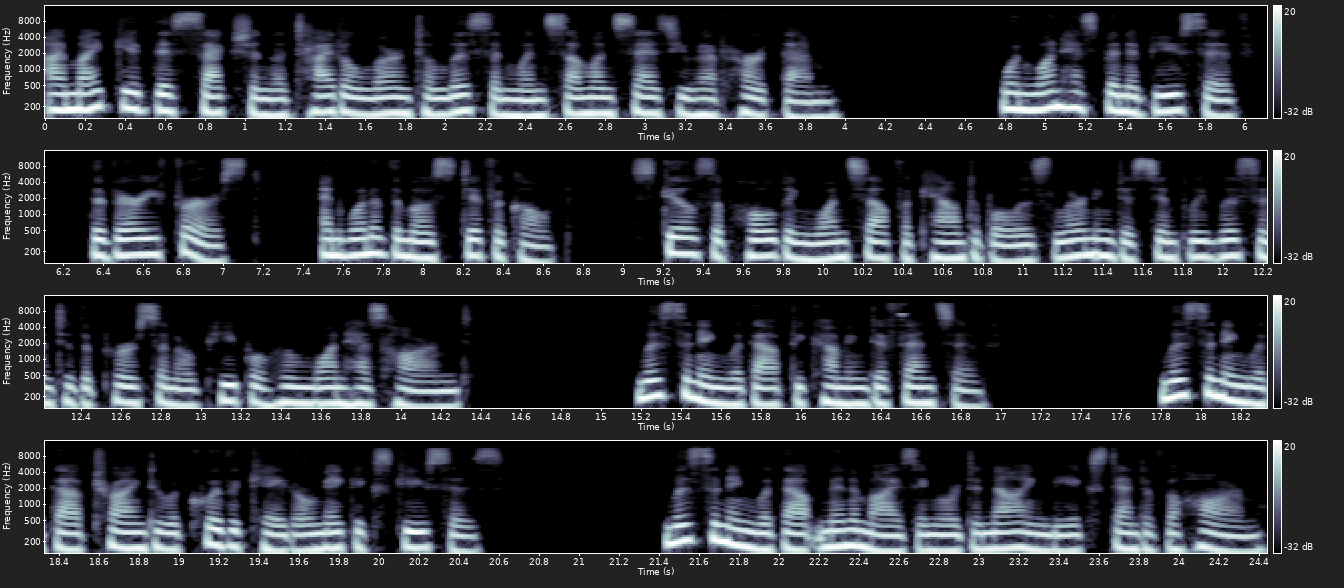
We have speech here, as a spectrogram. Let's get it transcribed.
I might give this section the title Learn to Listen when someone says you have hurt them. When one has been abusive, the very first, and one of the most difficult, skills of holding oneself accountable is learning to simply listen to the person or people whom one has harmed. Listening without becoming defensive. Listening without trying to equivocate or make excuses. Listening without minimizing or denying the extent of the harm.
